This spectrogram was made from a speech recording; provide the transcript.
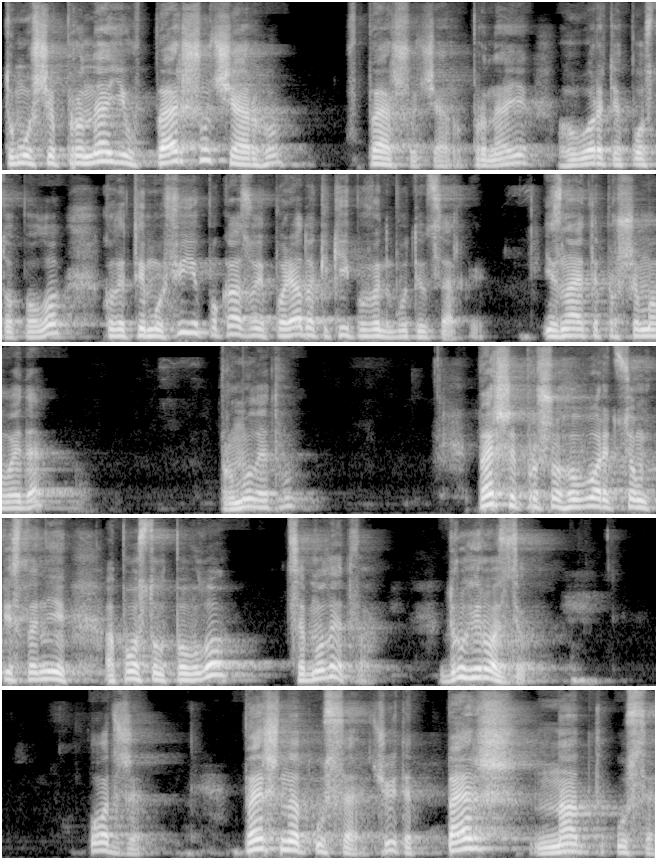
тому що про неї в першу чергу, в першу чергу про неї говорить апостол Павло, коли Тимофію показує порядок, який повинен бути в церкві. І знаєте, про що мова йде? Про молитву. Перше, про що говорить в цьому післанні апостол Павло, це молитва. Другий розділ. Отже, перш над усе, чуєте, перш над усе.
